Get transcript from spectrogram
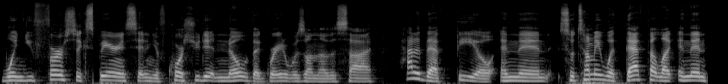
when you first experienced it, and of course, you didn't know that greater was on the other side, how did that feel? And then, so tell me what that felt like. And then,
